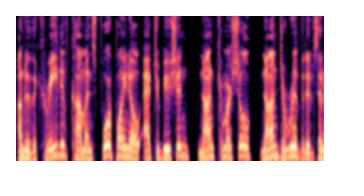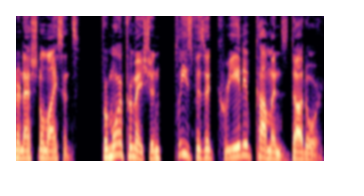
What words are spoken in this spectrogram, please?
under the Creative Commons 4.0 Attribution, Non Commercial, Non Derivatives International License. For more information, please visit creativecommons.org.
